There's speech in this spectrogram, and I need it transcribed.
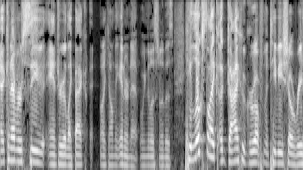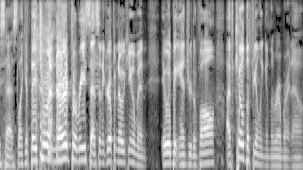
I can ever see Andrew like back like on the internet when you listen to this, he looks like a guy who grew up from the TV show Recess. Like if they drew a nerd for Recess and he grew up into a human, it would be Andrew Duvall. I've killed the feeling in the room right now.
